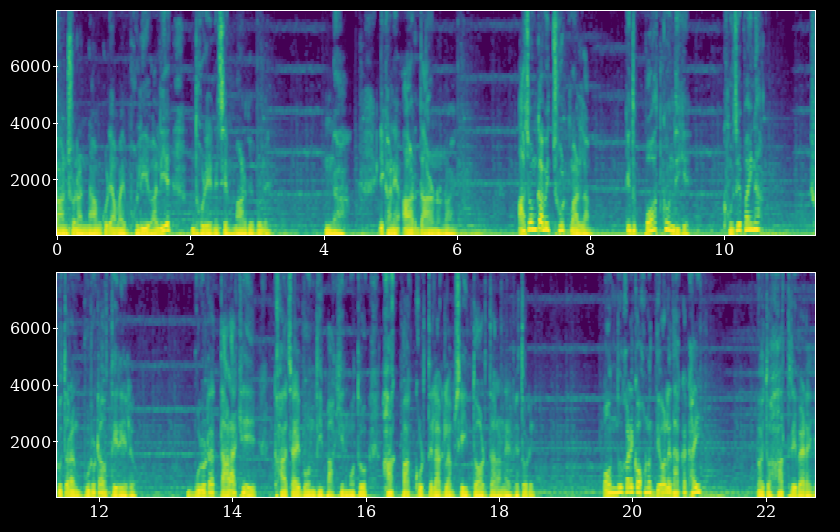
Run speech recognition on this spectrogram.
গান শোনার নাম করে আমায় ভুলিয়ে ভালিয়ে ধরে এনেছে মারবে বলে। না, এখানে আর দাঁড়ানো নয়। আচমকা আমি ছুট মারলাম, কিন্তু পথ কোন দিকে? খুঁজে পাই না। সুতরাং বুড়োটাও তেরে এলো। বুড়োটা তাড়া খেয়ে খাঁচায় বন্দি পাখির মতো হাঁক পাক করতে লাগলাম সেই দর দালানের ভেতরে। অন্ধকারে কখনো দেওয়ালে ধাক্কা খাই? নয়তো হাতড়ে বেড়াই।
